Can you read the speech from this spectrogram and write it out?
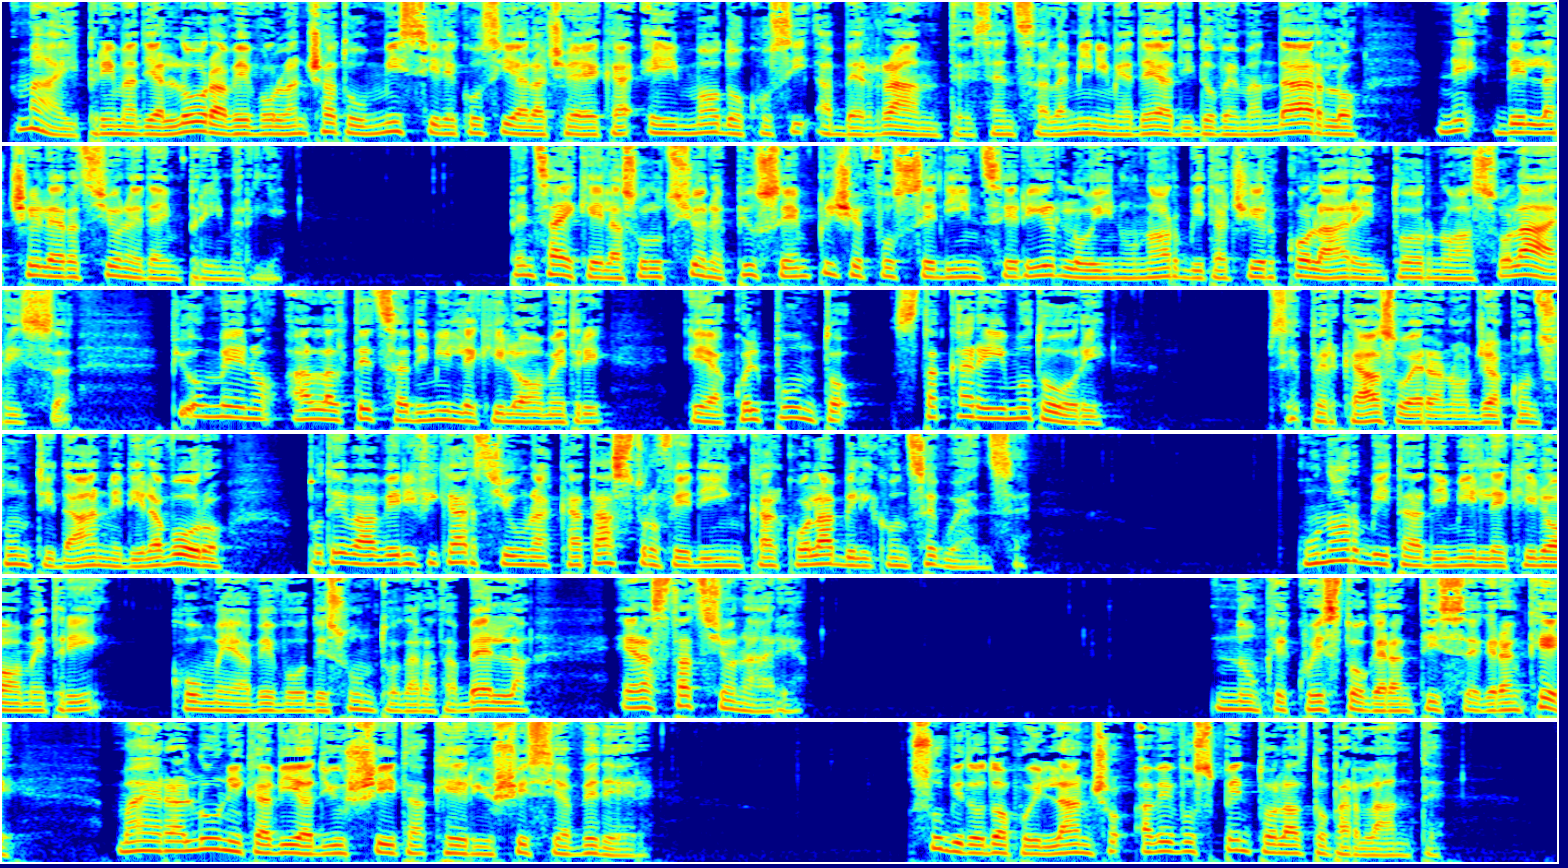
Mai prima di allora avevo lanciato un missile così alla cieca e in modo così aberrante, senza la minima idea di dove mandarlo né dell'accelerazione da imprimergli. Pensai che la soluzione più semplice fosse di inserirlo in un'orbita circolare intorno a Solaris, più o meno all'altezza di mille chilometri, e a quel punto, staccare i motori. Se per caso erano già consunti da anni di lavoro, poteva verificarsi una catastrofe di incalcolabili conseguenze. Un'orbita di mille chilometri, come avevo desunto dalla tabella, era stazionaria. Non che questo garantisse granché, ma era l'unica via di uscita che riuscissi a vedere. Subito dopo il lancio avevo spento l'altoparlante.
